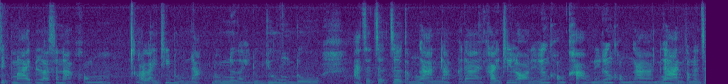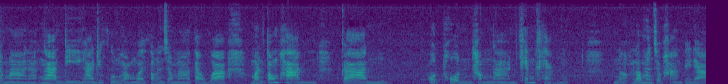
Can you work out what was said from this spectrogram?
สิบไม้เป็นลักษณะของอะไรที่ดูหนัก ดูเหนื่อย ดูยุ่ง ดูอาจจะเจอเจอกับงานหนักก็ได้ ใครที่รอในเรื่องของข่าวในเรื่องของงาน งานกำลังจะมานะ งานดีงานที่คุณหวังไว้กำลังจะมา แต่ว่ามันต้องผ่านการอดทนทำงานเข้มแข็งเนาะแล้วมันจะผ่านไปได้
